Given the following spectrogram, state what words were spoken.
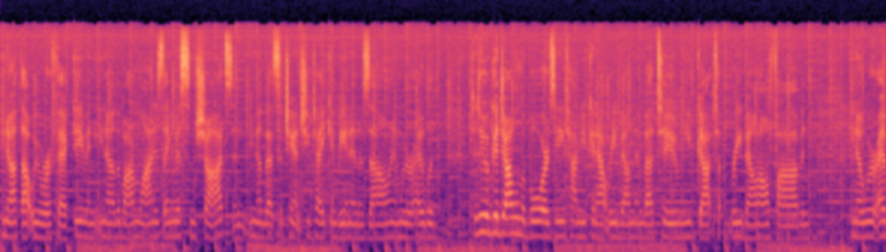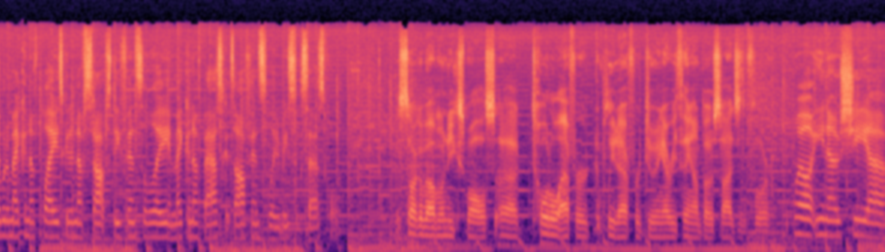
you know I thought we were effective. And you know the bottom line is they missed some shots, and you know that's the chance you take in being in a zone, and we were able to, to do a good job on the boards. Anytime you can out-rebound them by two, I mean, you've got to rebound all five, and you know, we were able to make enough plays, get enough stops defensively, and make enough baskets offensively to be successful. Let's talk about Monique Smalls. Uh, total effort, complete effort, doing everything on both sides of the floor. Well, you know, she uh,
